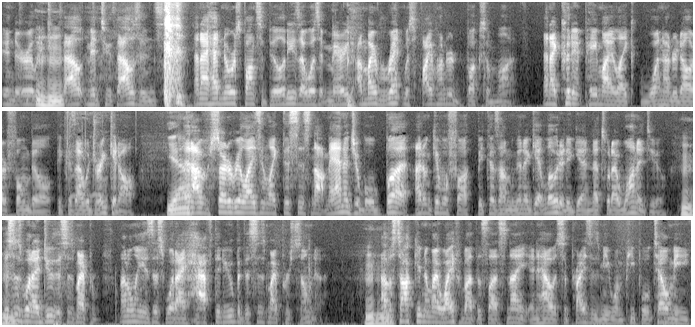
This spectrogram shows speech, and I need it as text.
in the early 2000 mid 2000s, and I had no responsibilities. I wasn't married. Uh, My rent was 500 bucks a month. And I couldn't pay my like $100 phone bill because I would drink it all. yeah. And I started realizing like this is not manageable, but I don't give a fuck because I'm gonna get loaded again. That's what I want to do. Mm-hmm. This is what I do. This is my. Not only is this what I have to do, but this is my persona. Mm-hmm. I was talking to my wife about this last night and how it surprises me when people tell me,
